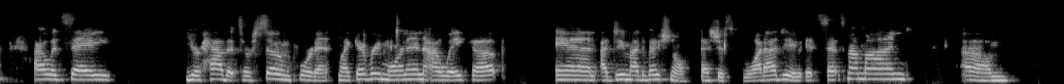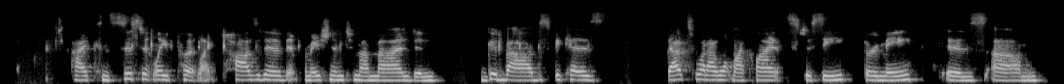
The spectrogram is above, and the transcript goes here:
I would say your habits are so important. Like every morning, I wake up and I do my devotional. That's just what I do. It sets my mind. Um, I consistently put like positive information into my mind and good vibes because that's what I want my clients to see through me is, um,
